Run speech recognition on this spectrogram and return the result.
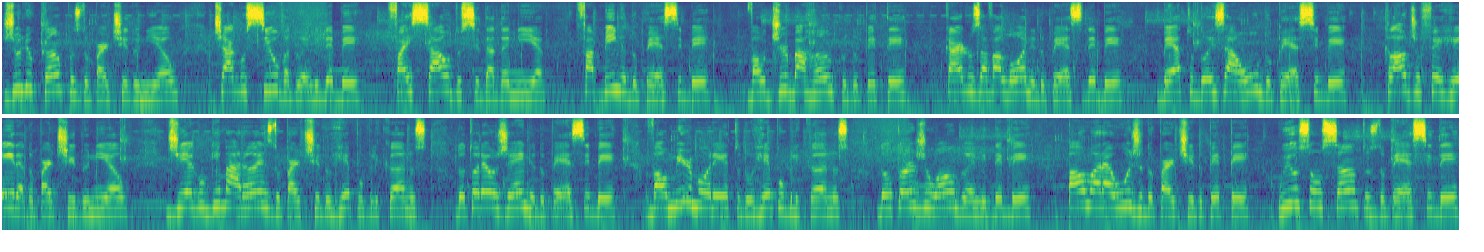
Júlio Campos, do Partido União, Tiago Silva, do MDB, Faisal, do Cidadania, Fabinho, do PSB, Valdir Barranco, do PT, Carlos Avalone, do PSDB, Beto 2 a 1 do PSB, Cláudio Ferreira, do Partido União, Diego Guimarães, do Partido Republicanos, Dr. Eugênio, do PSB, Valmir Moreto, do Republicanos, Dr. João, do MDB, Paulo Araújo, do Partido PP, Wilson Santos, do PSD,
